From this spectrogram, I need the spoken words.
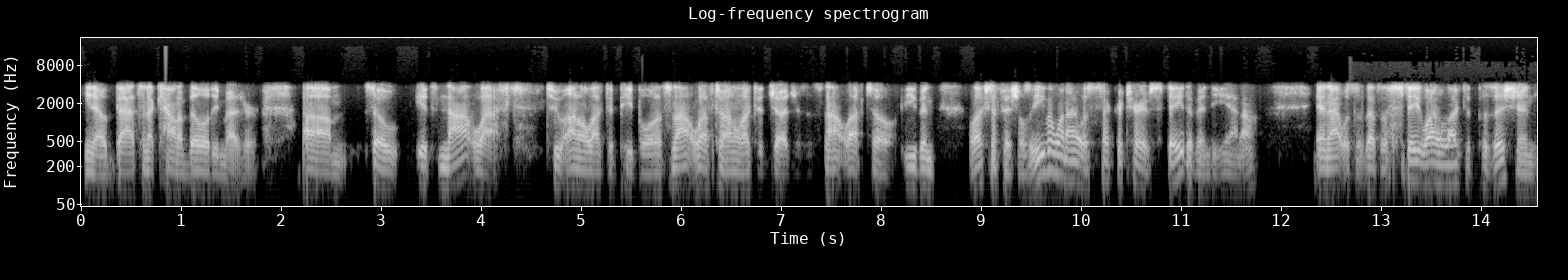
you know that's an accountability measure. Um, so it's not left to unelected people, and it's not left to unelected judges. It's not left to even election officials. Even when I was Secretary of State of Indiana, and that was that's a statewide elected position,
